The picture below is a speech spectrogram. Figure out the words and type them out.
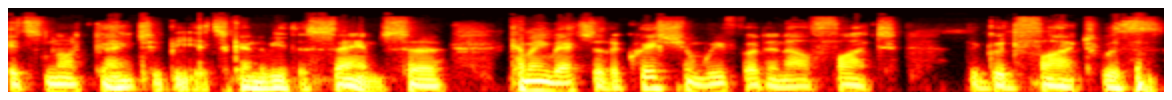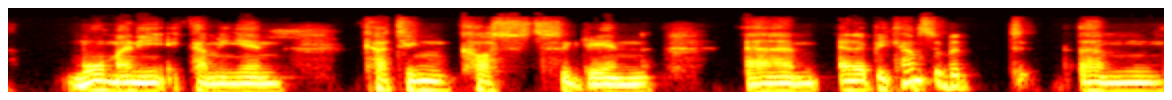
It's not going to be. It's going to be the same. So coming back to the question, we've got to now fight the good fight with more money coming in, cutting costs again, um, and it becomes a bit um,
